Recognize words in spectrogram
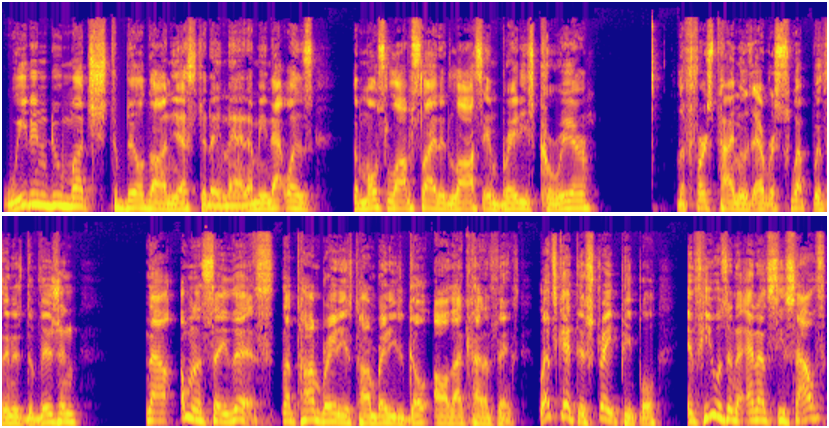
We didn't do much to build on yesterday, man. I mean, that was the most lopsided loss in Brady's career, the first time he was ever swept within his division. Now, I'm going to say this. Now, Tom Brady is Tom Brady's GOAT, all that kind of things. Let's get this straight, people. If he was in the NFC South,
